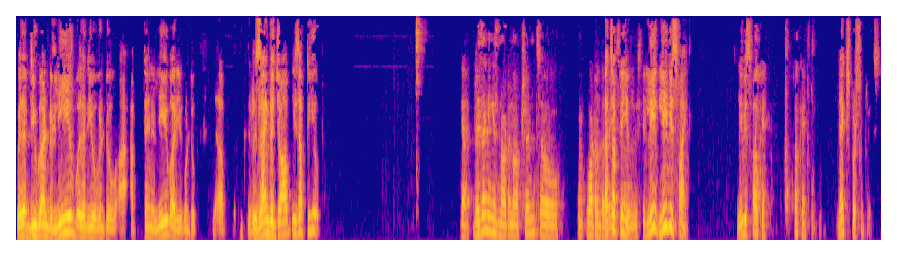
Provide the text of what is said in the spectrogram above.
Whether you're going to leave, whether you're going to uh, obtain a leave or you're going to uh, resign the job is up to you. Yeah. Resigning is not an option. So what are the That's up to you. Leave, leave is fine. Leave is fine. Okay. Okay. Next person, please.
